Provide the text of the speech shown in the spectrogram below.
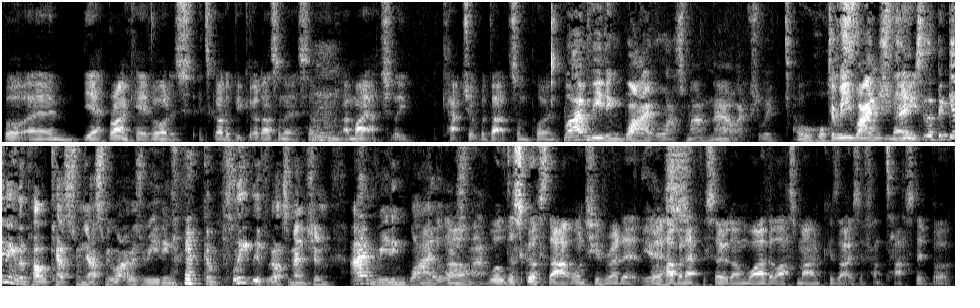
But um, yeah, Brian K. Vaughan. It's it's got to be good, hasn't it? So Hmm. I might actually catch up with that at some point. well, I'm reading Y the Last Man now. Actually, Oh, to rewind straight mate. to the beginning of the podcast when you asked me what I was reading, completely forgot to mention I'm reading Y the Last Oh, Man. we'll discuss that once you've read it. We'll have an episode on Y the Last Man because that is a fantastic book.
